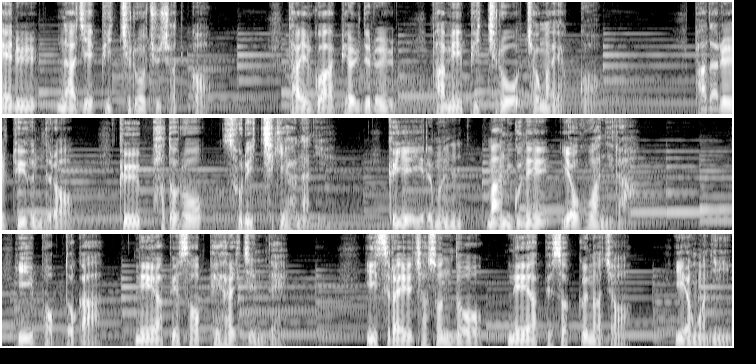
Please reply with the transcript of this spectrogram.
해를 낮의 빛으로 주셨고 달과 별들을 밤의 빛으로 정하였고 바다를 뒤흔들어 그 파도로 소리치게 하나니 그의 이름은 만군의 여호와니라. 이 법도가 내 앞에서 패할진대 이스라엘 자손도 내 앞에서 끊어져 영원히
